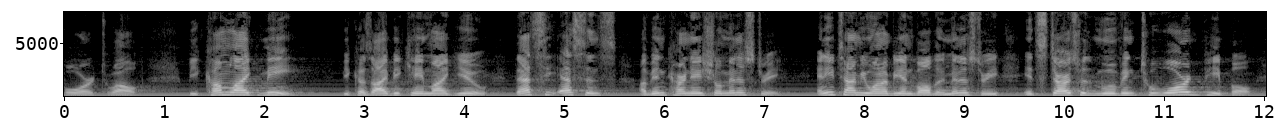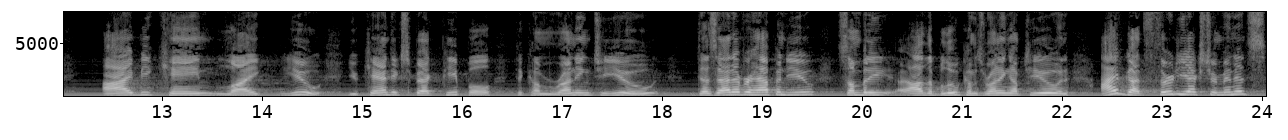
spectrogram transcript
4:12. Become like me because I became like you. That's the essence of incarnational ministry. Anytime you want to be involved in ministry, it starts with moving toward people. I became like you. You can't expect people to come running to you. Does that ever happen to you? Somebody out of the blue comes running up to you and I've got 30 extra minutes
